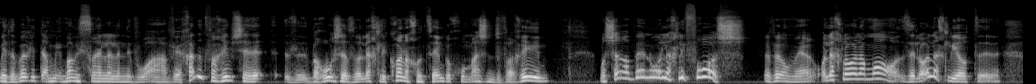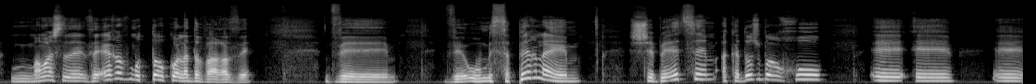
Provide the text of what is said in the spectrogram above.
מדבר איתם, עם עם ישראל על הנבואה, ואחד הדברים שזה ברור שזה הולך לקרות, אנחנו נמצאים בחומש דברים, משה רבנו הולך לפרוש, ואומר, הולך לעולמו, זה לא הולך להיות, ממש, זה, זה ערב מותו כל הדבר הזה. ו, והוא מספר להם, שבעצם הקדוש ברוך הוא אה, אה, אה,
